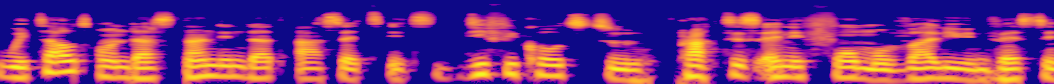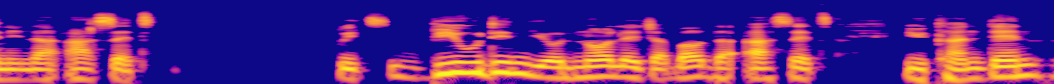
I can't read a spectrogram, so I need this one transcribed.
without understanding that asset, it's difficult to practice any form of value investing in that asset. With building your knowledge about the asset, you can then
